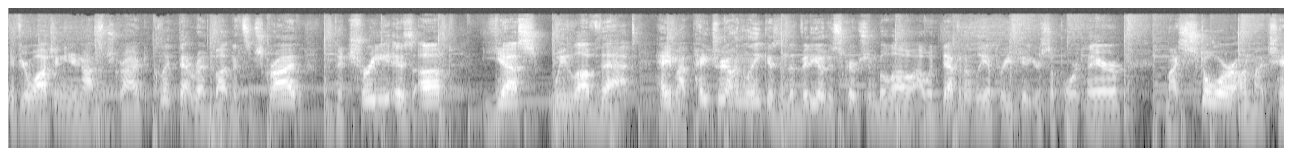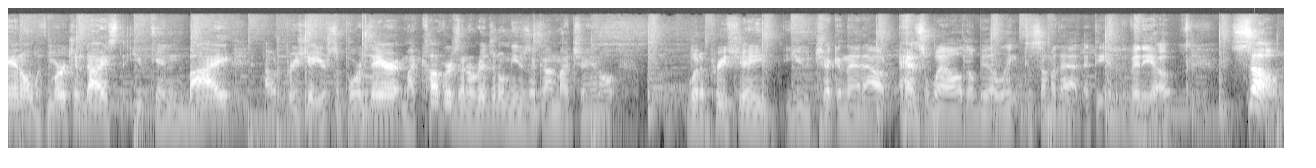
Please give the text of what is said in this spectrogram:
If you're watching and you're not subscribed, click that red button and subscribe. The tree is up. Yes, we love that. Hey, my Patreon link is in the video description below. I would definitely appreciate your support there. My store on my channel with merchandise that you can buy. I would appreciate your support there. My covers and original music on my channel. Would appreciate you checking that out as well. There'll be a link to some of that at the end of the video. So,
